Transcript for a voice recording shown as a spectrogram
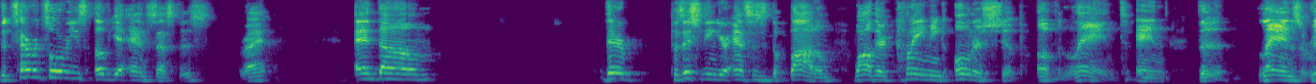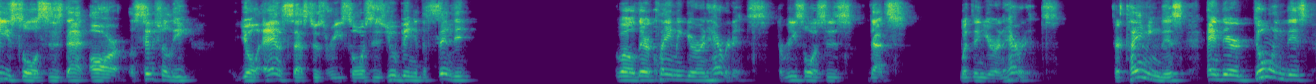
the territories of your ancestors, right? And um they're positioning your ancestors at the bottom while they're claiming ownership of land and the land's resources that are essentially your ancestors' resources, you being a descendant. Well, they're claiming your inheritance, the resources that's within your inheritance. They're claiming this, and they're doing this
